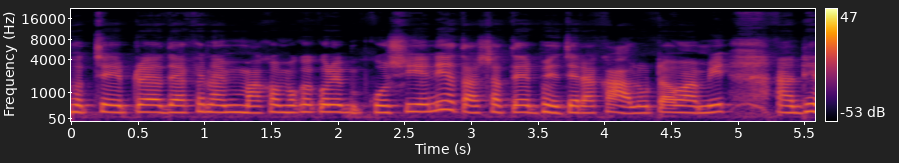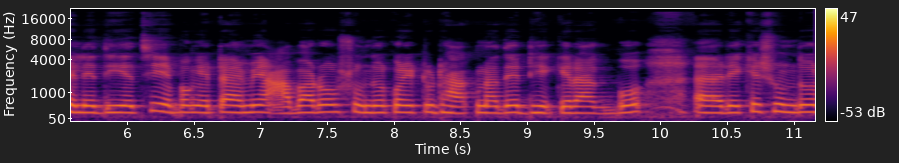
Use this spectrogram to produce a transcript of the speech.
হচ্ছে এটা দেখেন আমি মাখা মাখা করে কষিয়ে নিয়ে তার সাথে ভেজে রাখা আলুটাও আমি ঢেলে দিয়েছি এবং এটা আমি আবারও সুন্দর করে একটু ঢাকনা দিয়ে ঢেকে রাখব। রেখে সুন্দর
